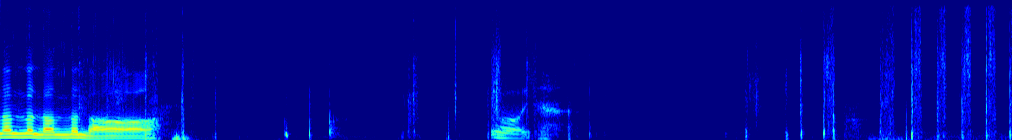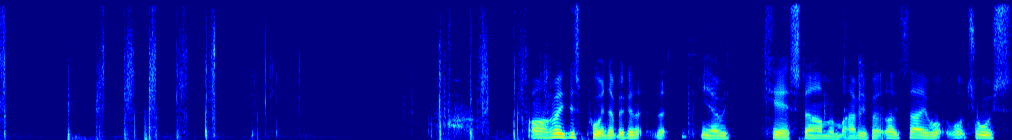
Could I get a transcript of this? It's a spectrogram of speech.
La la la la la. Right. Oh, I'm very disappointed that we're gonna, that, you know, with Keir Starmer and what have you. But like I say, what what choice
